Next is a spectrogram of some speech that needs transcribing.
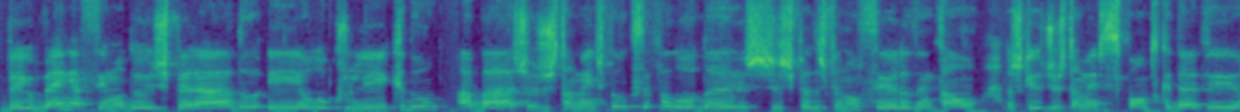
veio bem acima do esperado e o lucro líquido abaixo, justamente pelo que você falou das despesas financeiras. Então, acho que é justamente esse ponto que deve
